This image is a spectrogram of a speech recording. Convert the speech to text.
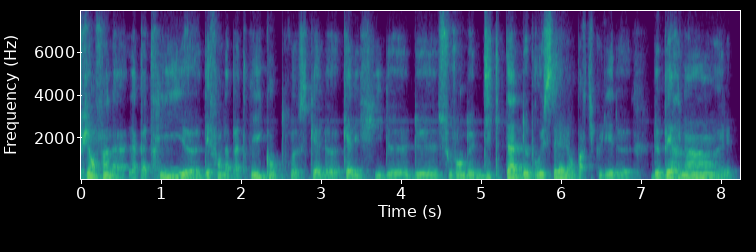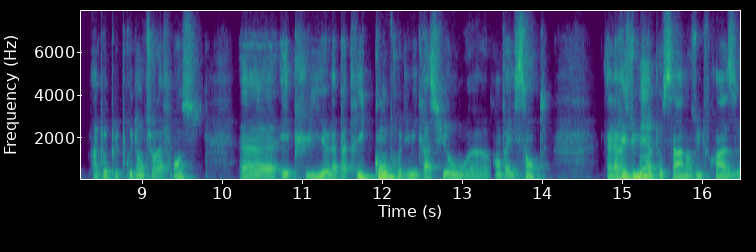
Puis enfin, la, patrie, euh, défendre la patrie contre ce qu'elle qualifie de, souvent de dictat de Bruxelles, en particulier de, Berlin. Elle est un peu plus prudente sur la France. Euh, et puis euh, la patrie contre l'immigration envahissante. Elle a résumé un peu ça dans une phrase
